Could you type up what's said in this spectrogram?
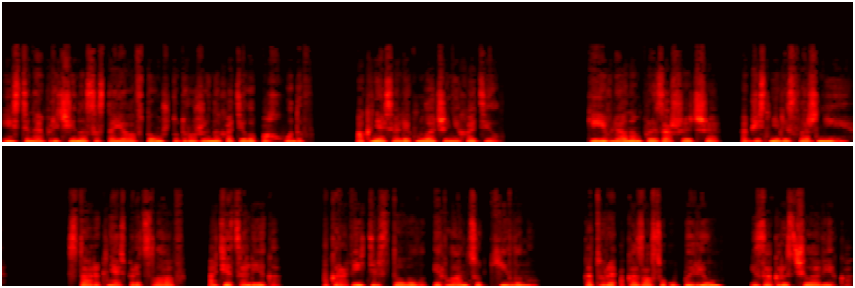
Истинная причина состояла в том, что дружина хотела походов, а князь Олег-младший не хотел. Киевлянам произошедшее объяснили сложнее. Старый князь Предслав отец Олега, покровительствовал ирландцу Килану, который оказался упырем и загрыз человека.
